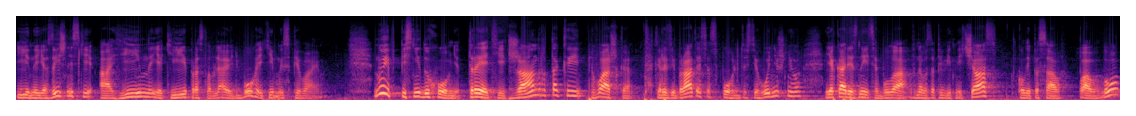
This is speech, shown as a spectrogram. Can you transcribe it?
і не язичницькі, а гімни, які прославляють Бога, які ми співаємо. Ну і пісні духовні. Третій жанр такий, важко так розібратися з погляду сьогоднішнього, яка різниця була в новозаповітний час, коли писав Павло.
